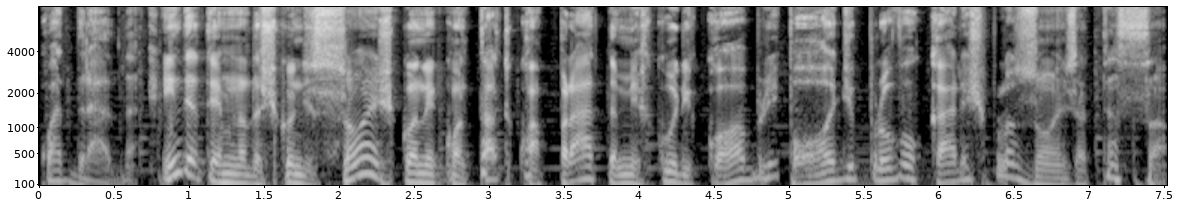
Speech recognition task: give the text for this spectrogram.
quadrada. Em determinadas condições, quando em contato com a prata, mercúrio e cobre, pode provocar explosões. Atenção.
